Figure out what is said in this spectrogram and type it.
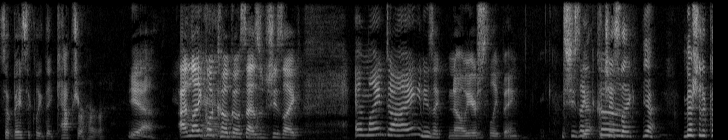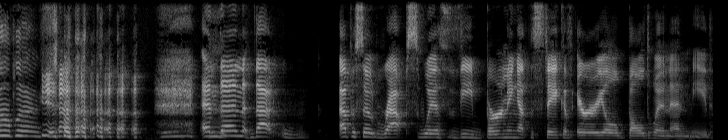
So basically, they capture her. Yeah. I like what Coco says when she's like, Am I dying? And he's like, No, you're sleeping. She's like, yeah, and she's like, yeah, mission accomplished. Yeah. and then that episode wraps with the burning at the stake of Ariel, Baldwin, and Mead.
